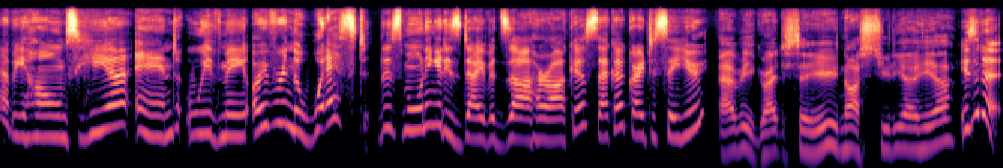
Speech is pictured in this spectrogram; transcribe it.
Abbey Holmes here, and with me over in the West this morning, it is David Zaharakis. Zaka, great to see you. Abbey, great to see you. Nice studio here. Isn't it?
